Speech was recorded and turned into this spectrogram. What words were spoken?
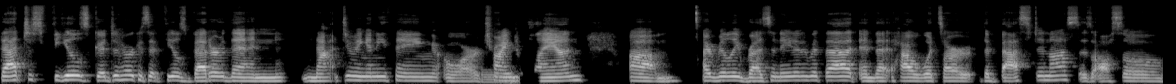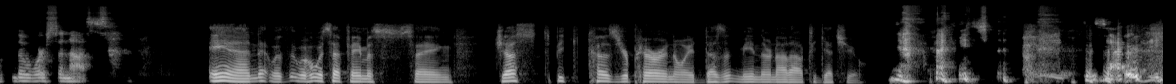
that just feels good to her because it feels better than not doing anything or trying Mm. to plan. Um, I really resonated with that and that how what's our the best in us is also the worst in us. And with what's that famous saying? "Just because you're paranoid doesn't mean they're not out to get you." Yeah, right. Exactly.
